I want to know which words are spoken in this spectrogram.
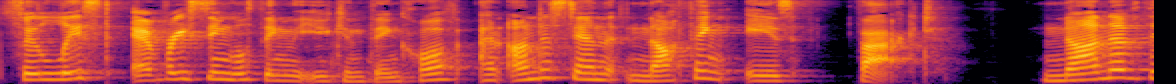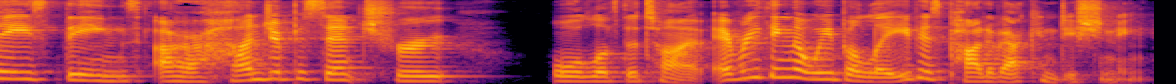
So, list every single thing that you can think of and understand that nothing is fact. None of these things are 100% true all of the time. Everything that we believe is part of our conditioning.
